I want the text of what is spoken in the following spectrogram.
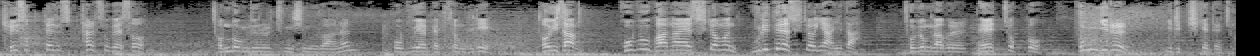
계속된 수탈 속에서 전봉준을 중심으로 하는 고부의 백성들이 더 이상 고부 관하의 수령은 우리들의 수령이 아니다. 조병갑을 내쫓고 봉기를 일으키게 되죠.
